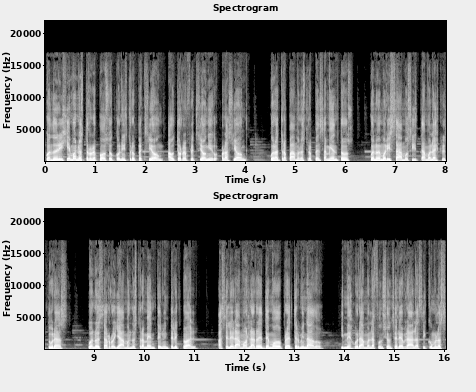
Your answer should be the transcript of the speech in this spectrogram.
Cuando dirigimos nuestro reposo con introspección, autorreflexión y oración, cuando atrapamos nuestros pensamientos, cuando memorizamos y citamos las escrituras, cuando desarrollamos nuestra mente en lo intelectual, aceleramos la red de modo predeterminado y mejoramos la función cerebral, así como las...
